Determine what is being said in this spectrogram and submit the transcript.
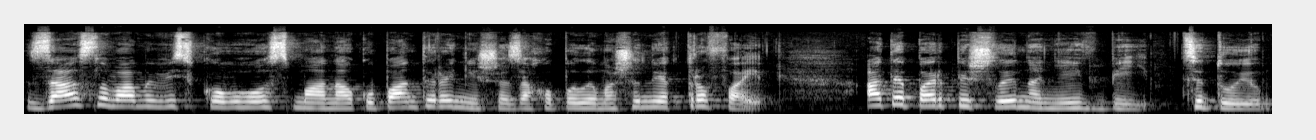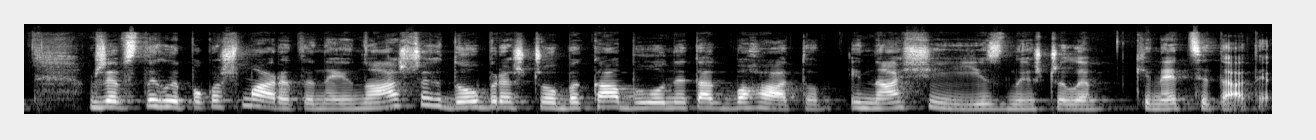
За словами військового османа, окупанти раніше захопили машину як трофей. А тепер пішли на ній в бій. Цитую: вже встигли покошмарити нею наших. Добре, що БК було не так багато, і наші її знищили. Кінець цитати.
